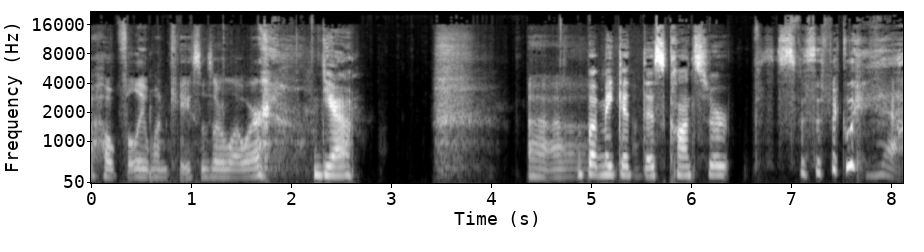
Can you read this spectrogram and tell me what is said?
hopefully, when cases are lower? yeah, Uh, but make it this concert specifically. yeah,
